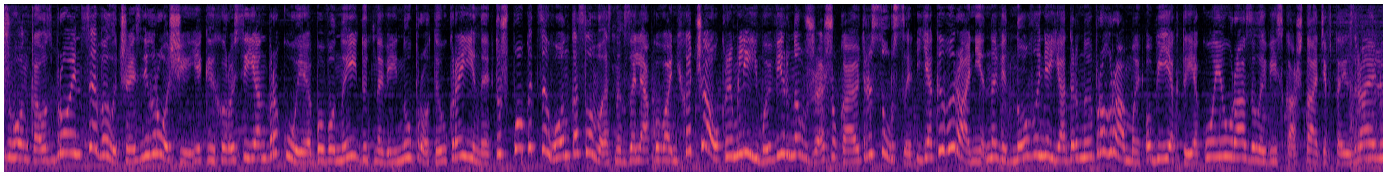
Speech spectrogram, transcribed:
Тож гонка озброєнь це величезні гроші, яких у росіян бракує, бо вони йдуть на війну проти України. Тож, поки це гонка словесних залякувань. Хоча у Кремлі ймовірно вже шукають ресурси, як і в Ірані, на відновлення ядерної програми, об'єкти якої уразили війська штатів та Ізраїлю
